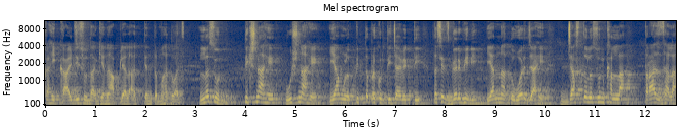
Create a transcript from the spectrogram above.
काही काळजीसुद्धा घेणं आपल्याला अत्यंत महत्त्वाचं. लसूण तीक्ष्ण आहे उष्ण आहे यामुळं पित्त प्रकृतीच्या व्यक्ती तसेच गर्भिणी यांना तो वर्ज आहे. जास्त लसूण खाल्ला त्रास झाला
